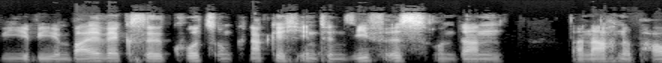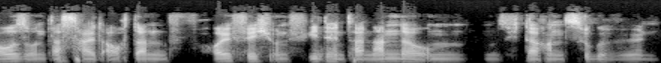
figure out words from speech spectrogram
wie, wie im Ballwechsel kurz und knackig intensiv ist und dann danach eine Pause und das halt auch dann häufig und viel hintereinander, um, um sich daran zu gewöhnen.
